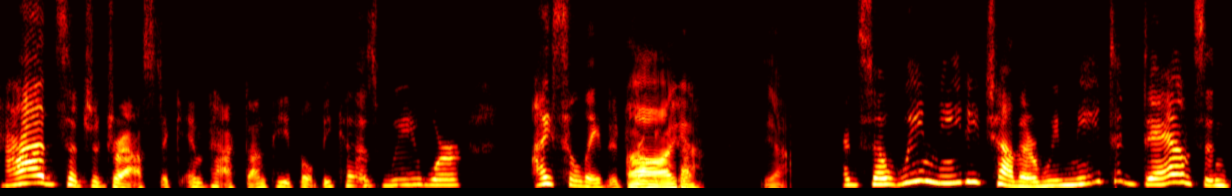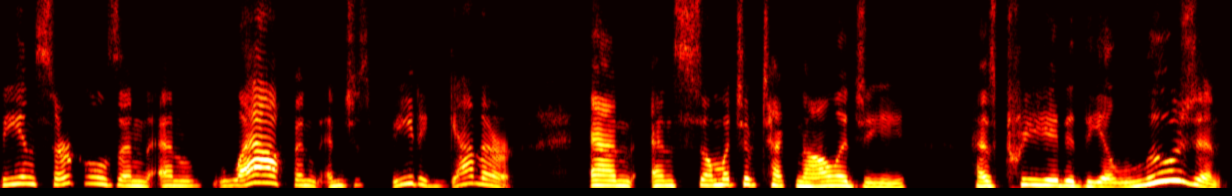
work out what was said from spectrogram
had such a drastic impact on people because we were isolated from uh, yeah. Yeah. And so we need each other. We need to dance and be in circles and and laugh and and just be together. And and so much of technology has created the illusion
